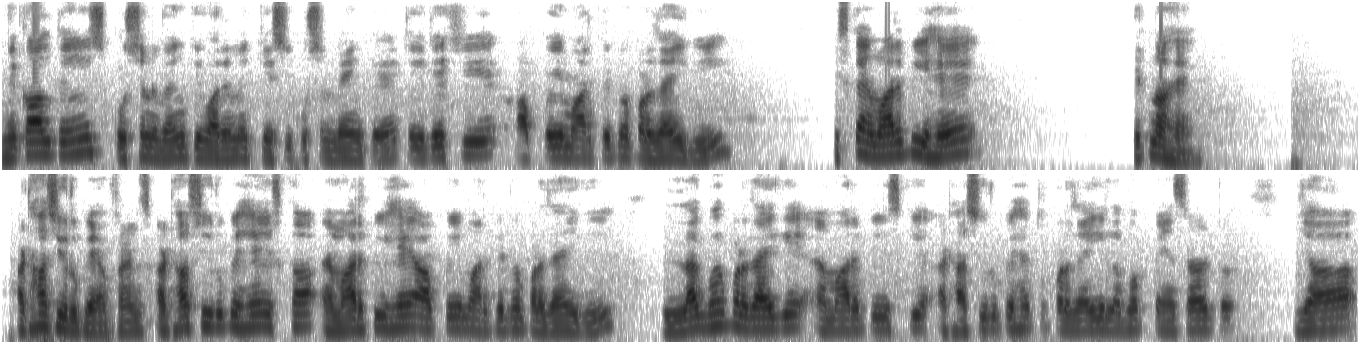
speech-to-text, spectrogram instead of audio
निकालते हैं इस क्वेश्चन बैंक के बारे में, कैसी क्वेश्चन बैंक है। तो ये देखिए, आपको ये मार्केट में पड़ जाएगी। इसका एमआरपी है, कितना है? अठासी रुपये फ्रेंड्स अठासी रुपये है इसका एमआरपी है, आपको ये मार्केट में पड़ जाएगी। लगभग पड़ जाएगी एम आर पी इसकी अठासी रुपये है तो पड़ जाएगी लगभग पैंसठ या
